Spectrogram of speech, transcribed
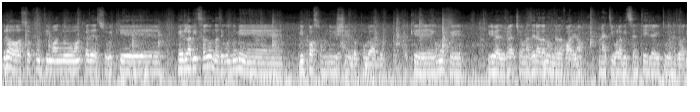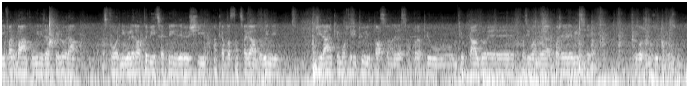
però sto continuando anche adesso perché per la pizza tonda secondo me l'impasto non deve uscire troppo caldo, perché comunque, ti ripeto, c'è, c'è una serata lunga da fare, no? Non è tipo la pizza in teglia che tu che ne so, devi fare il banco, quindi sei a quell'ora sforni quelle tot pizze e quindi deve uscire anche abbastanza caldo, quindi gira anche molto di più l'impasto, deve essere ancora più, più caldo e così quando vai a cuocere le pizze si cuociono subito. Insomma.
